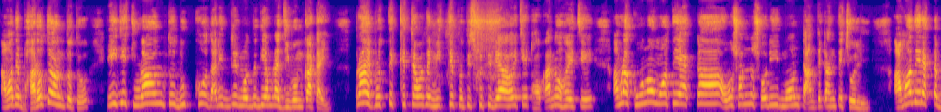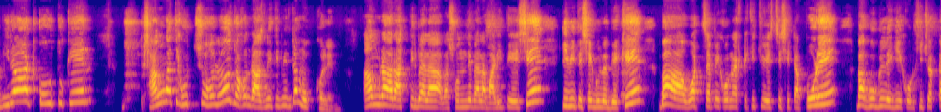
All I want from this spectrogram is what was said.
আমাদের ভারতে অন্তত এই যে চূড়ান্ত দুঃখ দারিদ্র্যের মধ্যে দিয়ে আমরা জীবন কাটাই, প্রায় প্রত্যেক ক্ষেত্রে আমাদের মিথ্যে প্রতিশ্রুতি দেওয়া হয়েছে, ঠকানো হয়েছে। আমরা কোনো মতে একটা অবসন্ন শরীর, মন টানতে টানতে চলি। আমাদের একটা বিরাট কৌতুকের সাংঘাতিক উৎস হলো যখন রাজনীতিবিদরা মুখ খোলেন। আমরা রাত্রির বেলা বা সন্ধেবেলা বাড়িতে এসে টিভিতে সেগুলো দেখে বা হোয়াটসঅ্যাপে কোনো একটা কিছু এসছে সেটা পড়ে বা গুগলে গিয়ে কিছু একটা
